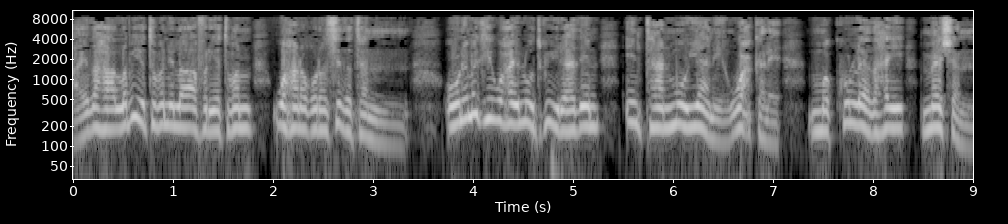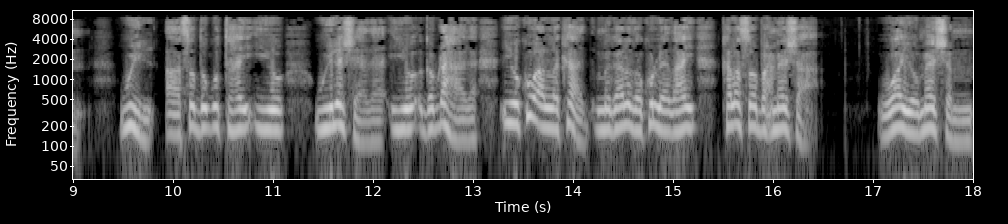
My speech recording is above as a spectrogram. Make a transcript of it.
aayadaha labaiyo toban ilaa afar iyo toban waxaana qoran sida tan. Oo nimankii waxay luut ku yidhaahdeen intaan mooyaane wax kale ma ku leedahay meeshan wiil aad sadog u tahay iyo wiilashaada iyo gabdhahaaga iyo kuwa allakaad magaalada ku leedahay kala soo bax meesha. Waayo meeshan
